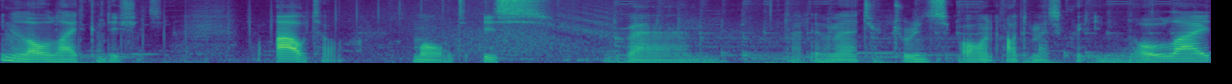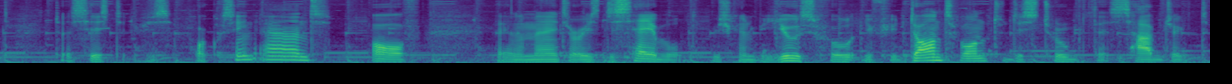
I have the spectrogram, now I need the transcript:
in low light conditions. Auto mode is when the illuminator turns on automatically in low light to assist with focusing and off the illuminator is disabled, which can be useful if you don't want to disturb the subject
